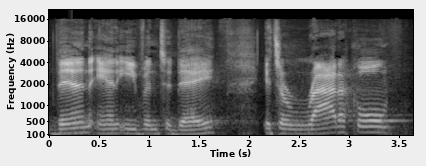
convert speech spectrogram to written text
then and even today. It's a radical,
